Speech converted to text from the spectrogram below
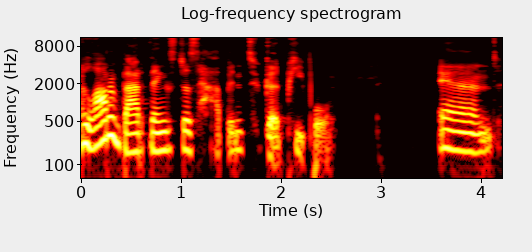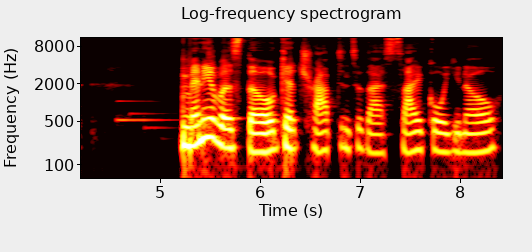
a lot of bad things just happen to good people. And many of us, though, get trapped into that cycle, you know,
